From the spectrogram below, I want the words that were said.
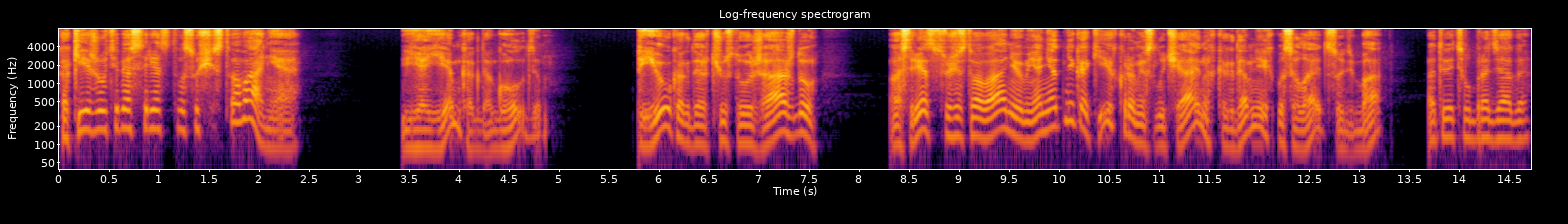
Какие же у тебя средства существования? Я ем, когда голоден. Пью, когда чувствую жажду. А средств существования у меня нет никаких, кроме случайных, когда мне их посылает судьба, — ответил бродяга.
